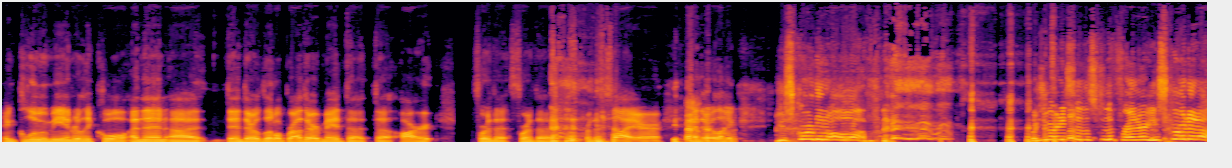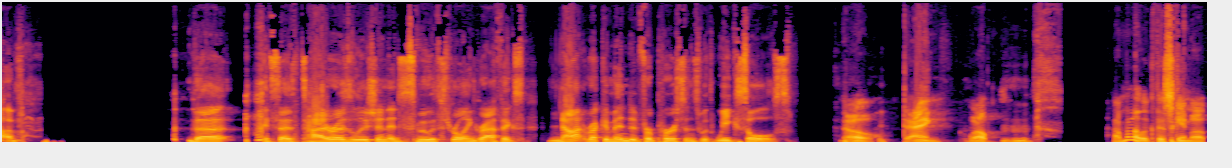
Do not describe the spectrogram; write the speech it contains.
and gloomy and really cool. And then uh then their little brother made the the art for the for the for the flyer, yeah. and they're like, "You screwed it all up." but you already said this to the printer. You screwed it up the it says high resolution and smooth scrolling graphics not recommended for persons with weak souls. Oh, dang. Well, mm-hmm. I'm gonna look this game up.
